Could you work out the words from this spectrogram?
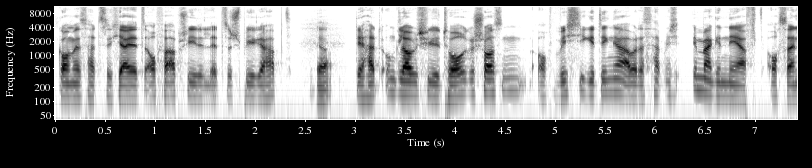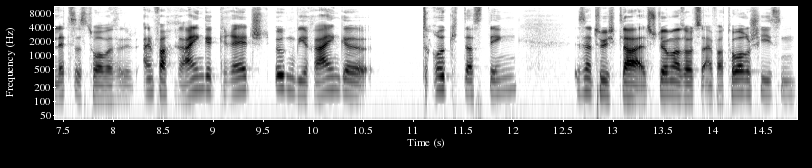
Gomez hat sich ja jetzt auch verabschiedet, letztes Spiel gehabt. Ja. Der hat unglaublich viele Tore geschossen, auch wichtige Dinge, aber das hat mich immer genervt. Auch sein letztes Tor, was er einfach reingegrätscht, irgendwie reingedrückt, das Ding. Ist natürlich klar, als Stürmer sollst du einfach Tore schießen.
